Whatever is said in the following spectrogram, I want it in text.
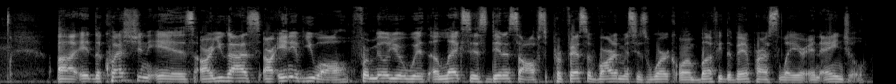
Uh, it, the question is: Are you guys, are any of you all familiar with Alexis Denisof's Professor Vardemus's work on Buffy the Vampire Slayer and Angel?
